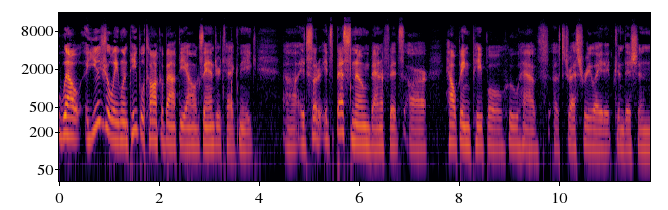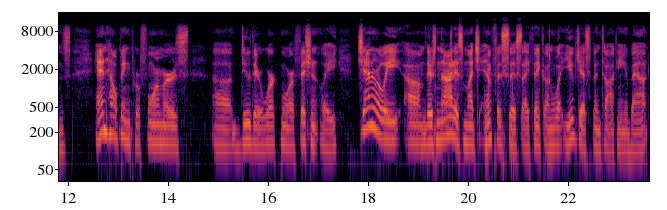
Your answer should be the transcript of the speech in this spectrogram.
well, usually when people talk about the Alexander technique, uh, it's sort of its best known benefits are helping people who have uh, stress related conditions and helping performers uh, do their work more efficiently. Generally, um, there's not as much emphasis, I think, on what you've just been talking about.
